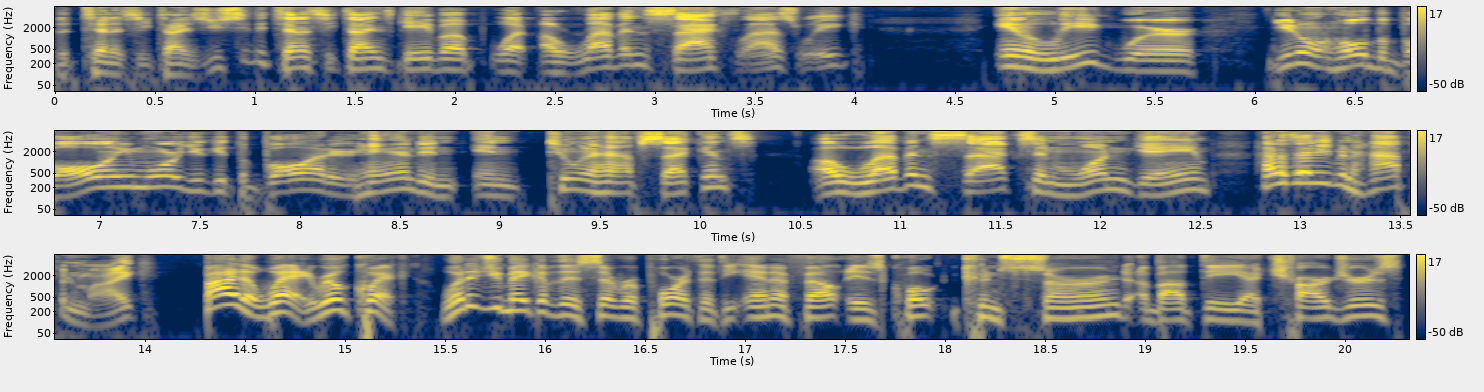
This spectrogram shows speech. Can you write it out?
the Tennessee Titans. You see, the Tennessee Titans gave up what 11 sacks last week in a league where you don't hold the ball anymore. You get the ball out of your hand in, in two and a half seconds. 11 sacks in one game. How does that even happen, Mike? By the way, real quick, what did you make of this uh, report that the NFL is, quote, concerned about the uh, Chargers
